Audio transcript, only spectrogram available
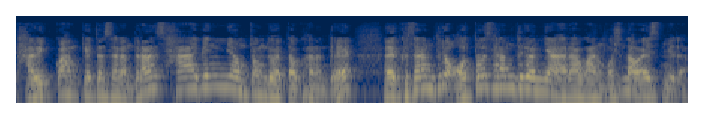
다윗과 함께 했던 사람들은 한 400명 정도였다고 하는데, 그 사람들이 어떤 사람들이었냐라고 하는 것이 나와 있습니다.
